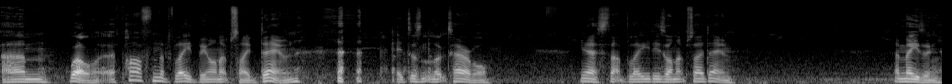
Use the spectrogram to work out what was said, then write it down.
um, well, apart from the blade being on upside down, it doesn't look terrible. Yes, that blade is on upside down. Amazing.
